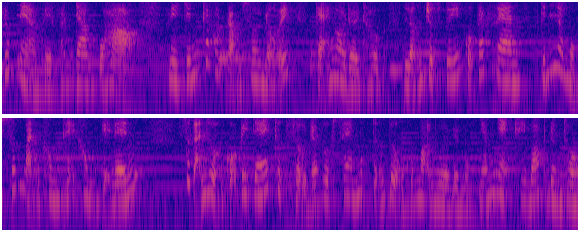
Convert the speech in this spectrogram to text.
chút nào về fandom của họ. Vì chính các hoạt động sôi nổi, cả ngoài đời thực lẫn trực tuyến của các fan chính là một sức mạnh không thể không kể đến. Sức ảnh hưởng của BTS thực sự đã vượt xa mức tưởng tượng của mọi người về một nhóm nhạc K-pop đơn thuần.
